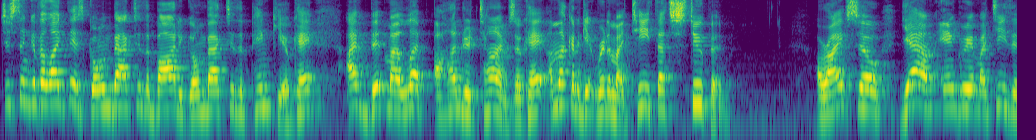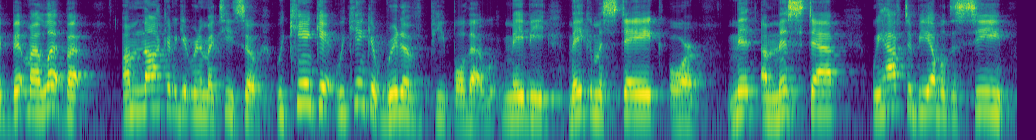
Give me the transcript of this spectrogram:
Just think of it like this going back to the body, going back to the pinky, okay? I've bit my lip a hundred times, okay? I'm not gonna get rid of my teeth. That's stupid. All right? So, yeah, I'm angry at my teeth. It bit my lip, but I'm not going to get rid of my teeth. So we can't get we can't get rid of people that maybe make a mistake or a misstep. We have to be able to see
